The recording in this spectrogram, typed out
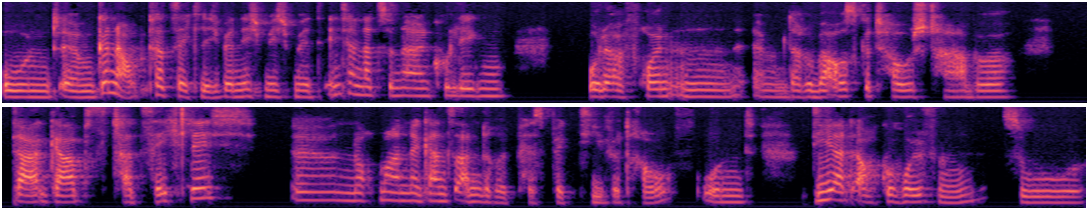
Und ähm, genau, tatsächlich, wenn ich mich mit internationalen Kollegen oder Freunden ähm, darüber ausgetauscht habe, da gab es tatsächlich äh, nochmal eine ganz andere Perspektive drauf. Und die hat auch geholfen, zu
